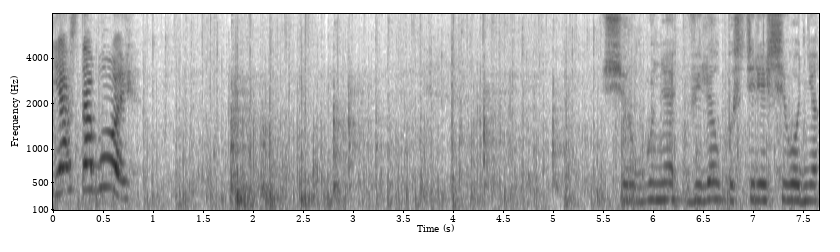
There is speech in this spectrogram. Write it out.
я с тобой. Сергуня велел постеречь сегодня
